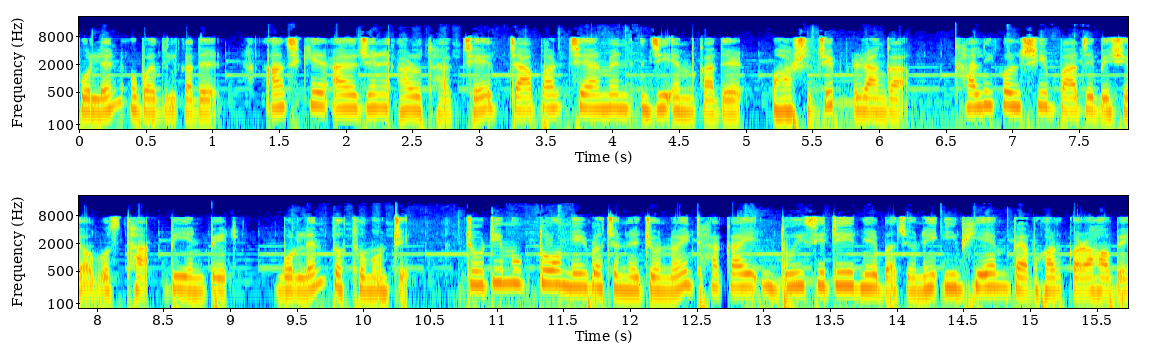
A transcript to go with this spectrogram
বললেন ওবায়দুল কাদের। আজকের আয়োজনে আরও থাকছে জাপার চেয়ারম্যান জি এম কাদের, মহাসচিব রাঙ্গা। খালি কলসি বাজে বেশি অবস্থা বিএনপির, বললেন তথ্যমন্ত্রী। ত্রুটিমুক্ত নির্বাচনের জন্যই ঢাকায় দুই সিটি নির্বাচনে ইভিএম ব্যবহার করা হবে,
